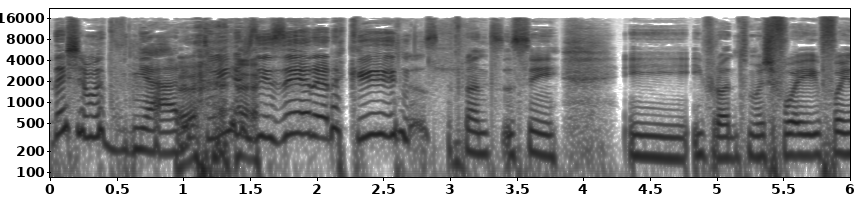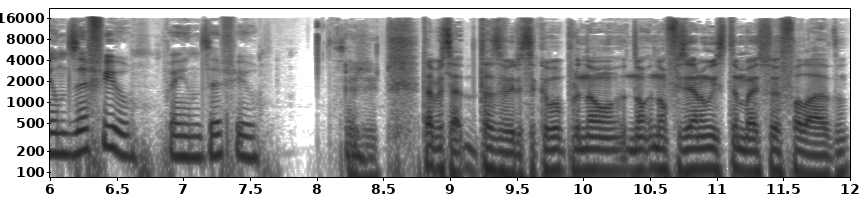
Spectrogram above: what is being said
Deixa-me adivinhar, o que tu ias dizer era que. Pronto, assim. E, e pronto, mas foi, foi um desafio. Foi um desafio. Está a pensar, estás a ver, isso acabou por não, não, não fizeram isso também, isso foi falado.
